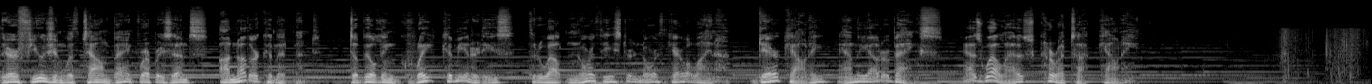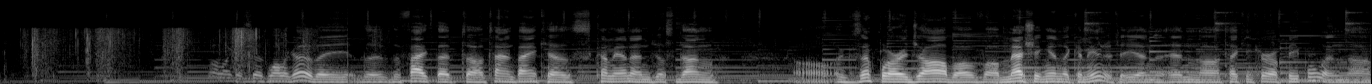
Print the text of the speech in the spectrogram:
their fusion with TowneBank represents another commitment to building great communities throughout northeastern North Carolina, Dare County, and the Outer Banks, as well as Currituck County. Said a while ago, the, the, the fact that uh, TowneBank has come in and just done uh, exemplary job of uh, meshing in the community and, and uh, taking care of people and uh,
